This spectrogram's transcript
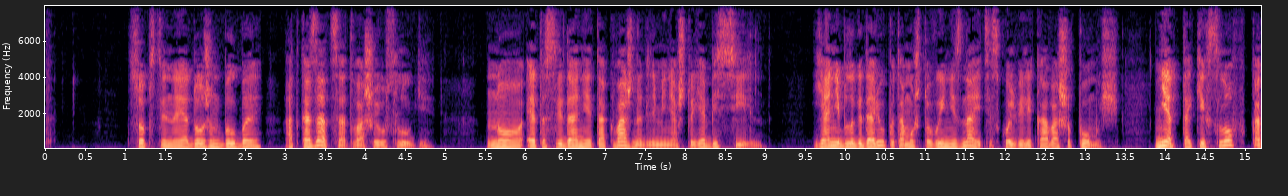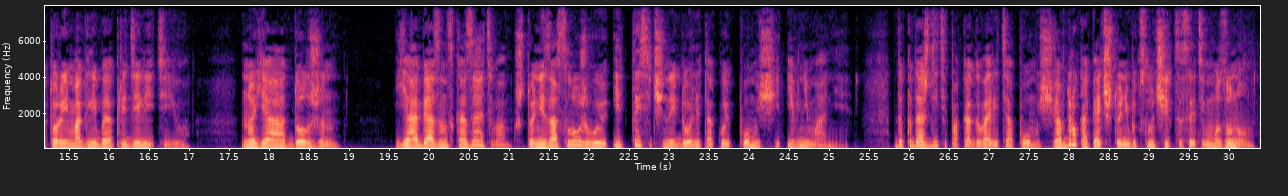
«Собственно, я должен был бы отказаться от вашей услуги. Но это свидание так важно для меня, что я бессилен. Я не благодарю, потому что вы не знаете, сколь велика ваша помощь. Нет таких слов, которые могли бы определить ее. Но я должен, я обязан сказать вам, что не заслуживаю и тысячной доли такой помощи и внимания. Да подождите пока говорить о помощи, а вдруг опять что-нибудь случится с этим мазуном.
